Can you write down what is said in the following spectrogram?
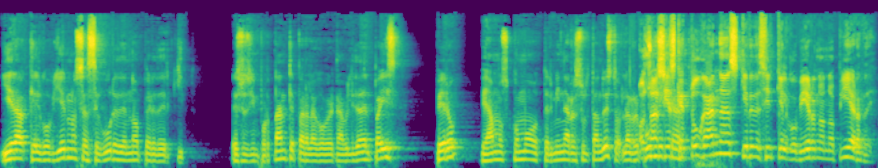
y era que el gobierno se asegure de no perder Quito. Eso es importante para la gobernabilidad del país, pero veamos cómo termina resultando esto. La O sea, si es República- que tú ganas, quiere decir que el gobierno no pierde.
